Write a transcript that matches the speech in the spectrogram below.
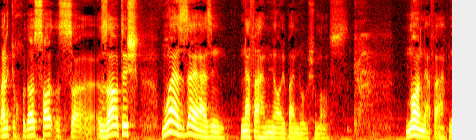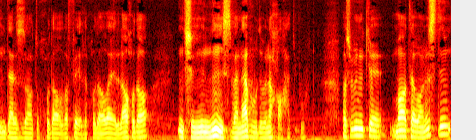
ولی که خدا ذاتش موزه از این نفهمی های بنده شماست. ما نفهمیم در ذات خدا و فعل خدا و الا خدا این چنین نیست و نبوده و نخواهد بود. پس ببینید که ما توانستیم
